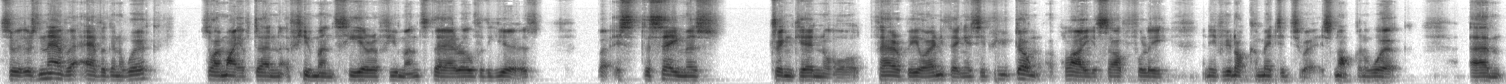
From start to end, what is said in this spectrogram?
So it was never ever going to work. So I might have done a few months here, a few months there over the years, but it's the same as drinking or therapy or anything is if you don't apply yourself fully and if you're not committed to it it's not going to work. Um,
